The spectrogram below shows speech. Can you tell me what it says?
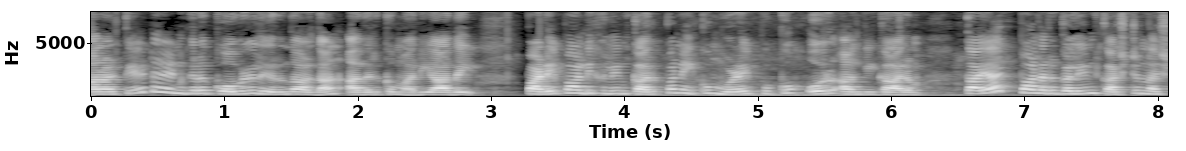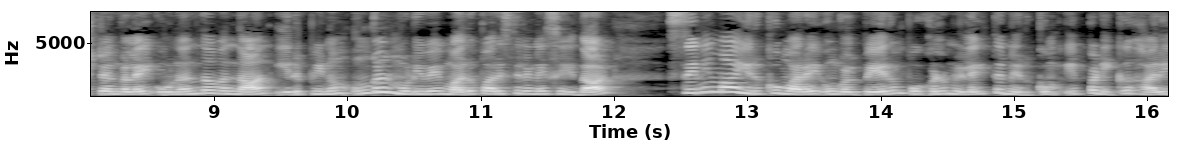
ஆனால் தியேட்டர் என்கிற கோவிலில் இருந்தால்தான் அதற்கு மரியாதை. படைப்பாளிகளின் கற்பனைக்கும் உழைப்புக்கும் ஒரு அங்கீகாரம். தயாரிப்பாளர்களின் கஷ்ட நஷ்டங்களை உணர்ந்தவன் தான் இருப்பினும் உங்கள் முடிவை மறுபரிசீலனை செய்தால் சினிமா இருக்கும் வரை உங்கள் பேரும் புகழும் நிலைத்து நிற்கும். இப்படிக்கு ஹரி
